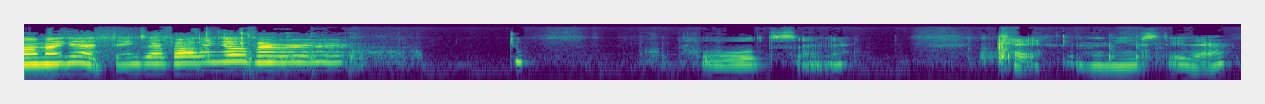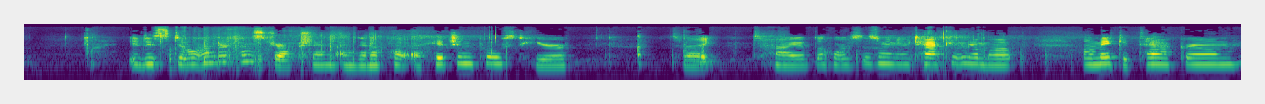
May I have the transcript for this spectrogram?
Oh my god, things are falling over. Hold sign there. Okay, and then you stay there. It is still under construction. I'm going to put a hitching post here to like tie up the horses when you're tacking them up. I'll make a tack room.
